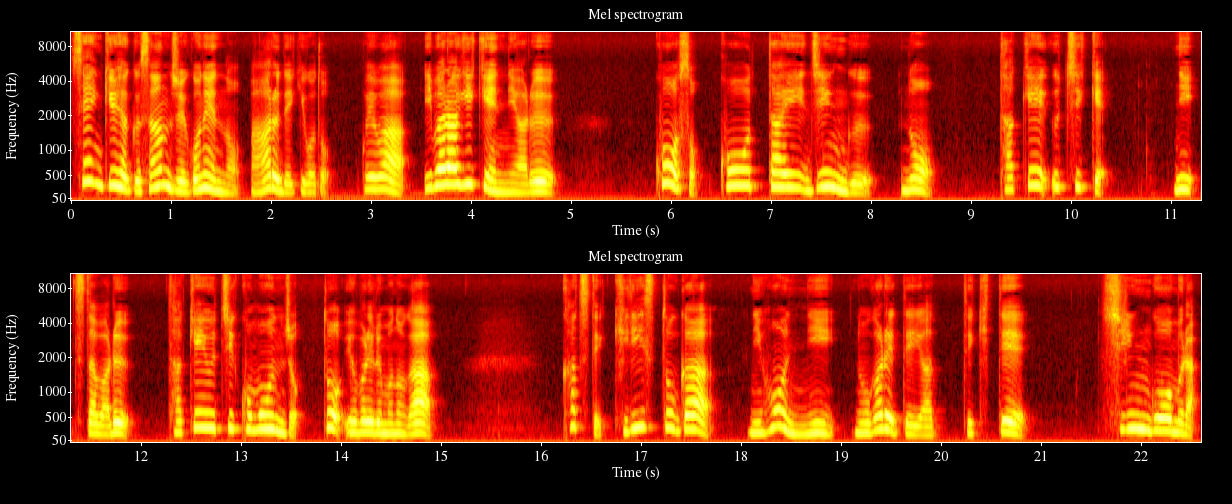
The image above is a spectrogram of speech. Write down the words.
1935年のある出来事。これは茨城県にある高祖皇太神宮の竹内家に伝わる竹内古文書と呼ばれるものがかつてキリストが日本に逃れてやってきて信号村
